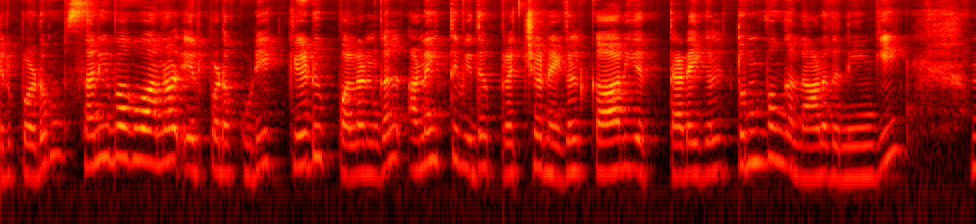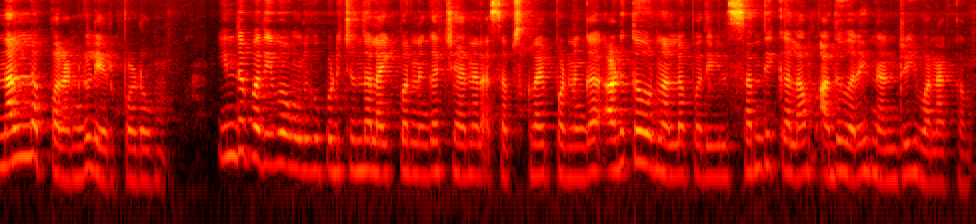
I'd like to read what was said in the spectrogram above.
ஏற்படும். சனி பகவானால் ஏற்படக்கூடிய கெடு பலன்கள் அனைத்து வித பிரச்சனைகள் காரிய தடைகள் துன்பங்களானது நீங்கி நல்ல பலன்கள் ஏற்படும். இந்த பதிவு உங்களுக்கு பிடிச்சிருந்தா லைக் பண்ணுங்கள் சேனலை சப்ஸ்கிரைப் பண்ணுங்கள் அடுத்த ஒரு நல்ல பதிவில் சந்திக்கலாம். அதுவரை நன்றி வணக்கம்.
